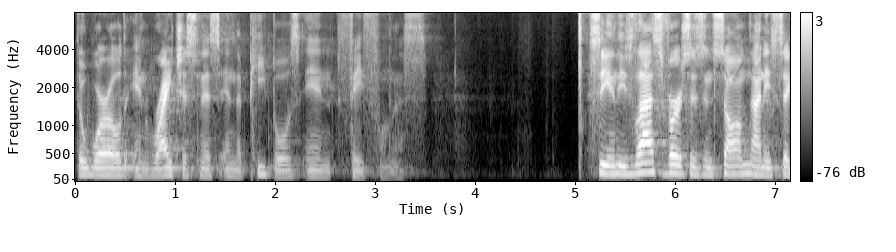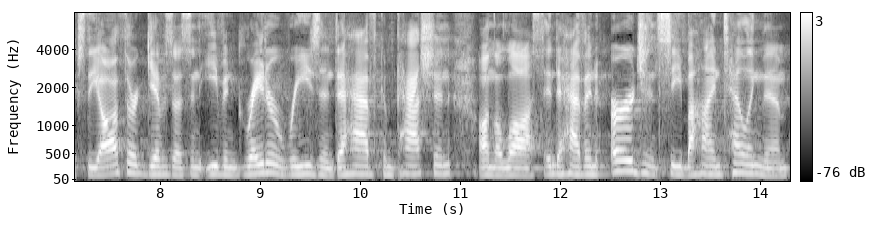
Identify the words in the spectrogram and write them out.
the world in righteousness and the peoples in faithfulness. See, in these last verses in Psalm 96, the author gives us an even greater reason to have compassion on the lost and to have an urgency behind telling them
